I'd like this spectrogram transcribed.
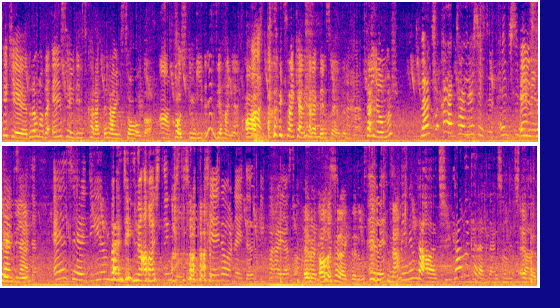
Peki dramada en sevdiğiniz karakter hangisi oldu? Ağaç. Kostüm giydiniz ya hani. Ağaç. Sen kendi karakterini sevdin. Sen Yağmur? Ben çok karakterleri seçtim. Hepsi En birbirinden güzeldi. Sevdiğim bence yine ağaçtın şeyde oradaydı. İlkbahar yaz sonbahar. Evet, ana karakterimiz. Senin Evet. Sinem? Benim de ağaç. Çünkü ana karakter sonuçta. Evet,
